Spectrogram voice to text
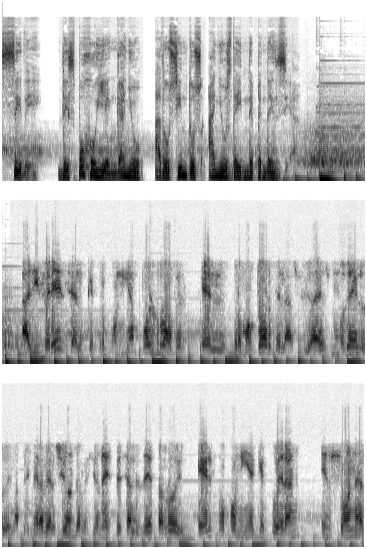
Sede, despojo y engaño a 200 años de independencia. A diferencia de lo que proponía Paul Robert, el promotor de las ciudades modelo de la primera versión de regiones especiales de desarrollo, él proponía que fueran en zonas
